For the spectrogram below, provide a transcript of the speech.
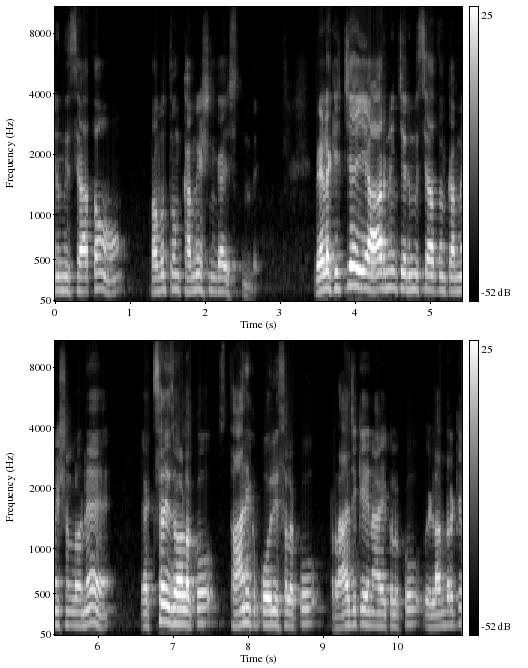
ఎనిమిది శాతం ప్రభుత్వం కమిషన్గా ఇస్తుంది. వీళ్ళకి ఇచ్చే ఈ ఆరు నుంచి ఎనిమిది శాతం కమిషన్లోనే ఎక్సైజ్ వాళ్ళకు స్థానిక పోలీసులకు రాజకీయ నాయకులకు వీళ్ళందరికీ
